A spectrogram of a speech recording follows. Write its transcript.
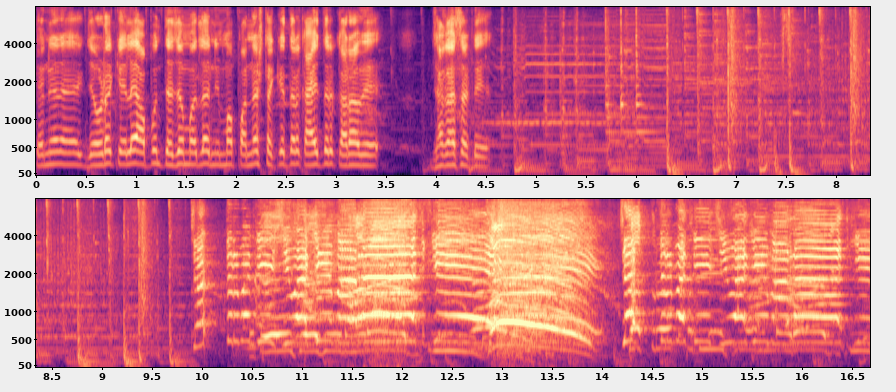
त्याने जेवढं केलं आहे आपण त्याच्यामधला निम्मा पन्नास टक्के तर काहीतरी करावे जगासाठी. छत्रपती शिवाजी महाराज की छत्रपती शिवाजी महाराज की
